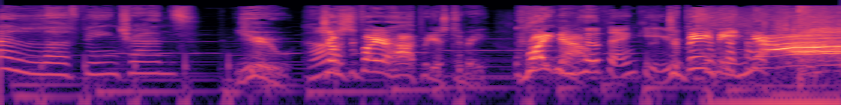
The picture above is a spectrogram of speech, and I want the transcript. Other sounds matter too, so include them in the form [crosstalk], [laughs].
I love being trans. You Huh? justify your happiness to me right [laughs] now. No, thank you. To be me [laughs] now.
